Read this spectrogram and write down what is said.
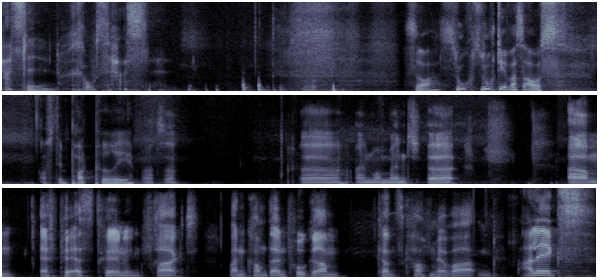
Hasseln. Raushasseln. So, such, such dir was aus. Aus dem Potpourri. Warte. Äh, einen Moment. Äh, ähm, FPS-Training fragt, Wann kommt dein Programm? Kann es kaum erwarten. Alex,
